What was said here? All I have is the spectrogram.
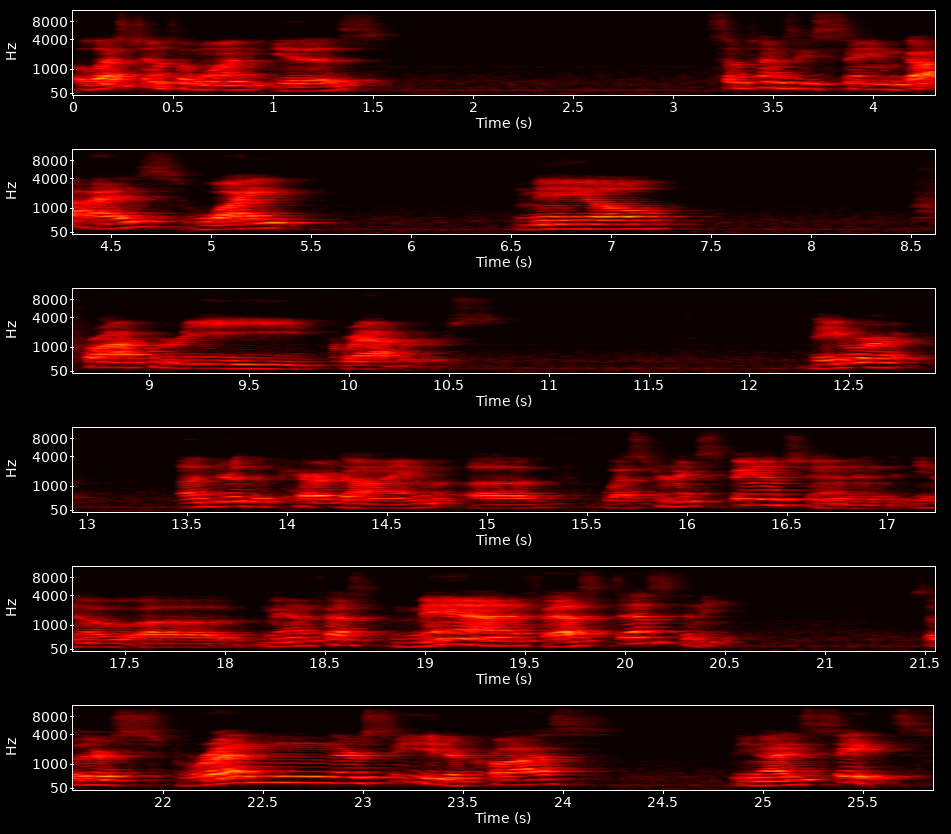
A less gentle one is sometimes these same guys, white, male, property grabbers, they were under the paradigm of Western expansion and you know uh, manifest manifest destiny. So they're spreading their seed across the United States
